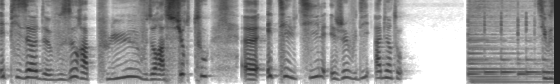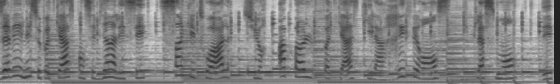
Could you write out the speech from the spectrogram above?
épisode vous aura plu, vous aura surtout été utile et je vous dis à bientôt. Si vous avez aimé ce podcast, pensez bien à laisser 5 étoiles sur Apple Podcast, qui est la référence du classement des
